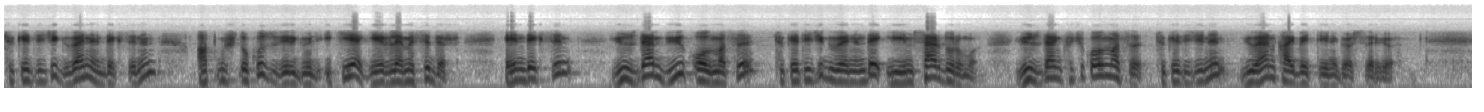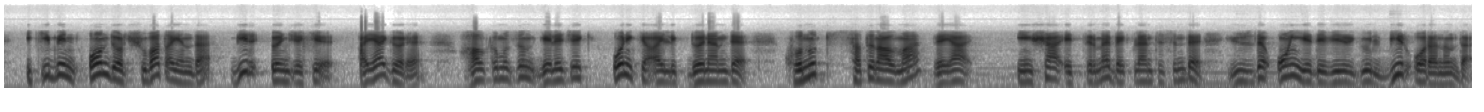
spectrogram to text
tüketici güven endeksinin 69,2'ye gerilemesidir. Endeksin yüzden büyük olması tüketici güveninde iyimser durumu, yüzden küçük olması tüketicinin güven kaybettiğini gösteriyor. 2014 Şubat ayında bir önceki aya göre halkımızın gelecek 12 aylık dönemde konut satın alma veya inşa ettirme beklentisinde yüzde 17,1 oranında,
